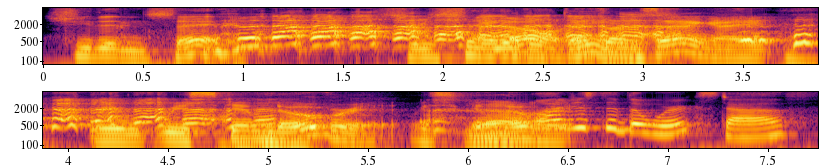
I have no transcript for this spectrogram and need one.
She didn't say. she was saying No, that's what I'm saying. I we, we skimmed over it. We skimmed Yeah. over Well, I just did the work stuff.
